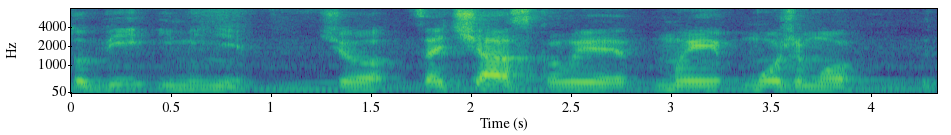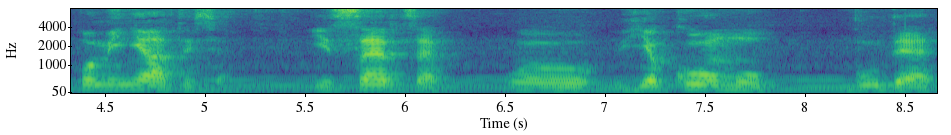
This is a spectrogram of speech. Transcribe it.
тобі і мені. Що це час, коли ми можемо помінятися, і серце, в якому буде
